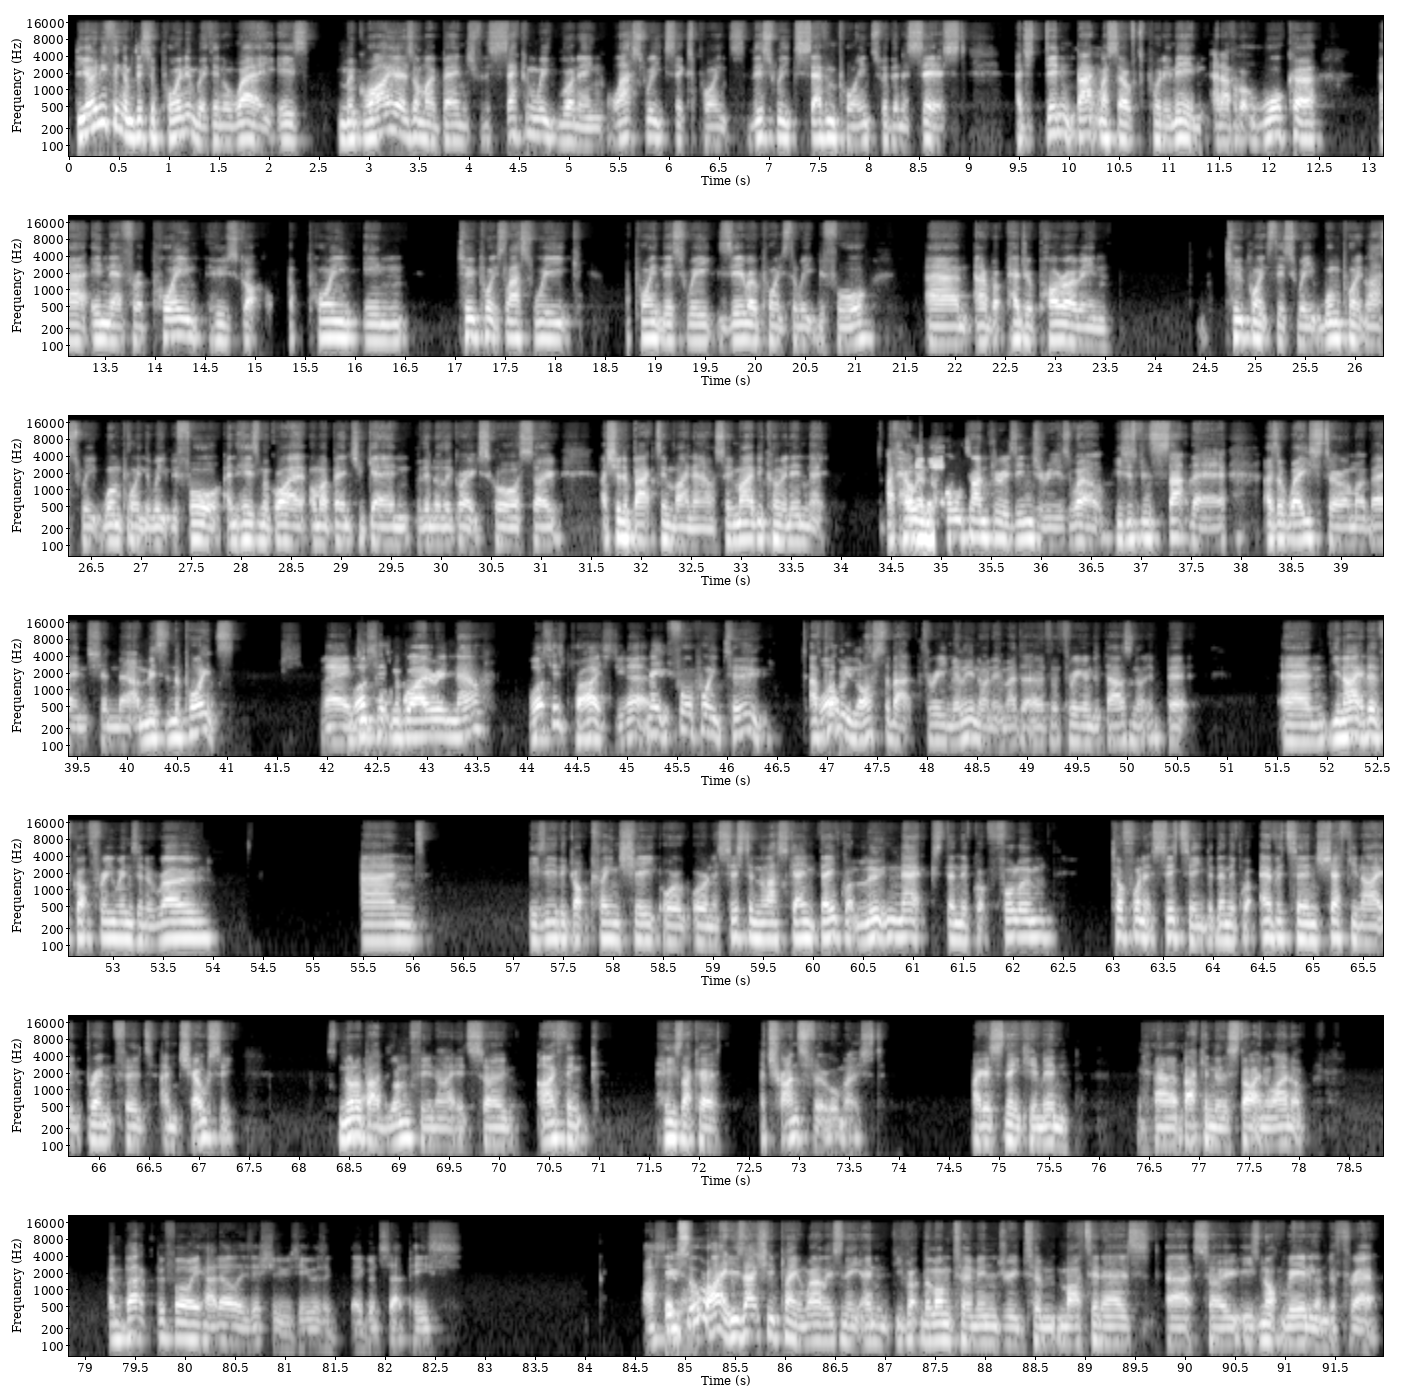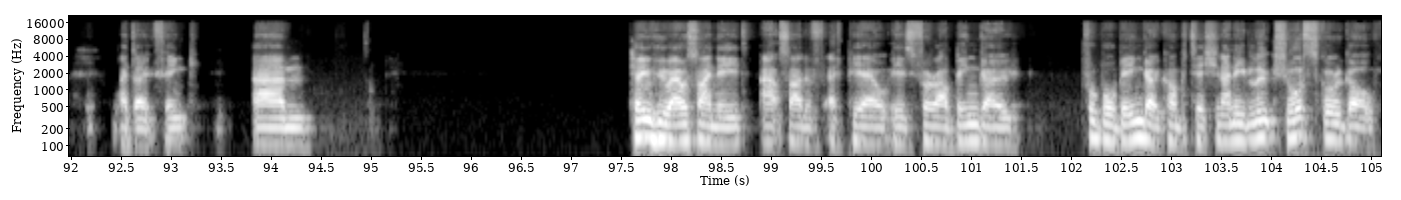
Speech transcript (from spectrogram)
the only thing I'm disappointed with, in a way, is Maguire is on my bench for the second week running. Last week, six points. This week, seven points with an assist. I just didn't back myself to put him in, and I've got Walker uh, in there for a point, who's got a point in two points last week, a point this week, zero points the week before. Um, and I've got Pedro Porro in two points this week, one point last week, one point the week before. And here's Maguire on my bench again with another great score. So I should have backed him by now. So he might be coming in, mate. I've held him the whole time through his injury as well. He's just been sat there as a waster on my bench, and uh, I'm missing the points. Mate, What's his, Maguire in now? what's his price? Do you know? Mate, four point two. I've What? probably lost about three million on him. I don't know three hundred thousand on him, but um, United have got three wins in a row, and he's either got clean sheet or or an assist in the last game. They've got Luton next, then they've got Fulham, tough one at City, but then they've got Everton, Sheffield United, Brentford, and Chelsea. It's not a bad run for United, so I think he's like a a transfer almost. I can sneak him in uh, back into the starting lineup. And back before he had all his issues, he was a, a good set piece. I think he's all right. He's actually playing well, isn't he? And you've got the long term injury to Martinez, uh, so he's not really under threat, I don't think. Um, tell you who else I need outside of FPL is for our bingo football bingo competition. I need Luke Shaw to score a goal.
